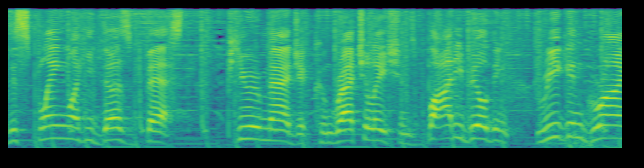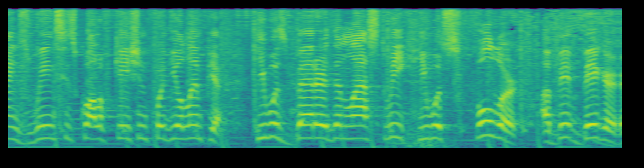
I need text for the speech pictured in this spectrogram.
displaying what he does best. Pure magic, congratulations. Bodybuilding, Regan Grimes wins his qualification for the Olympia. He was better than last week. He was fuller, a bit bigger.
